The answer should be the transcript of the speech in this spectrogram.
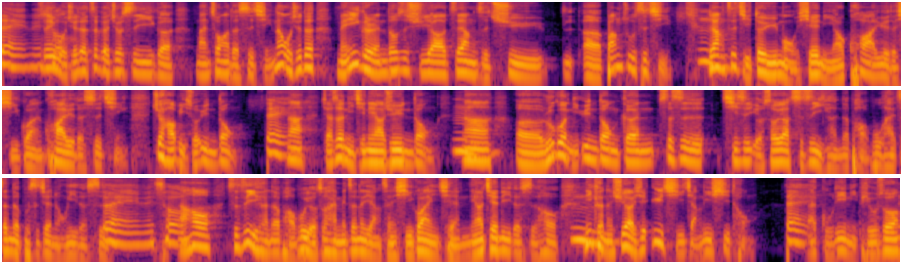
对，所以我觉得这个就是一个蛮重要的事情。那我觉得每一个人都是需要这样子去呃帮助自己，嗯让自己对于某些你要跨越的习惯、跨越的事情，就好比说运动。对那假设你今天要去运动，嗯那呃，如果你运动跟这是其实有时候要持之以恒的跑步，还真的不是件容易的事。对，没错。然后持之以恒的跑步，有时候还没真的养成习惯以前，你要建立的时候，嗯你可能需要一些预期奖励系统对来鼓励你。比如说，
